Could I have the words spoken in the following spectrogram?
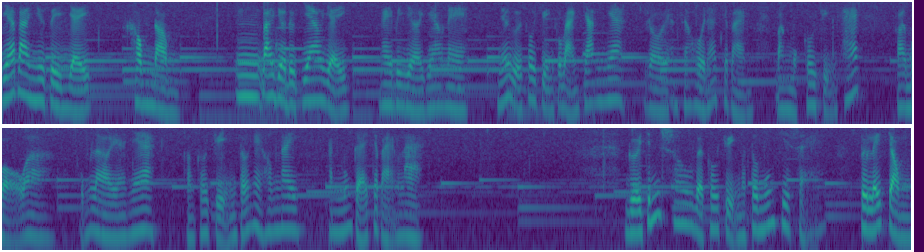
Giá bao nhiêu tiền vậy? Không đồng. Ừ, bao giờ được giao vậy? Ngay bây giờ giao nè. Nhớ gửi câu chuyện của bạn cho anh nha. Rồi anh sẽ hồi đáp cho bạn bằng một câu chuyện khác. Coi bộ à, cũng lời à nha. Còn câu chuyện tối ngày hôm nay anh muốn kể cho bạn là gửi chính sâu về câu chuyện mà tôi muốn chia sẻ. Tôi lấy chồng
